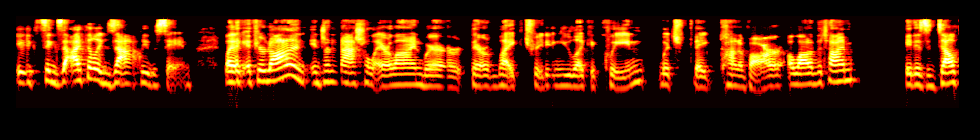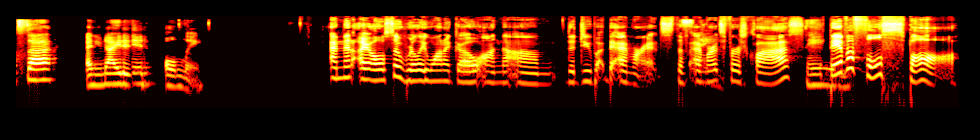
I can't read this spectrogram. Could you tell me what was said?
it's exa- I feel exactly the same. Like if you're not on an international airline where they're like treating you like a queen, which they kind of are a lot of the time, it is Delta and United only. And then I also really want to go on the um the Dubai the Emirates, the Same. Emirates first class. Same. They have a full spa.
